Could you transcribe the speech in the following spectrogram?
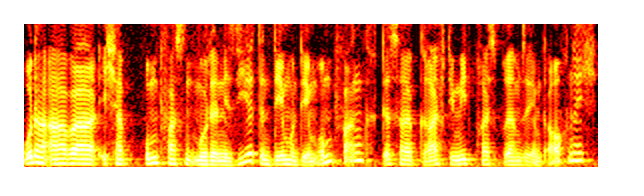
Oder aber ich habe umfassend modernisiert in dem und dem Umfang, deshalb greift die Mietpreisbremse eben auch nicht.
